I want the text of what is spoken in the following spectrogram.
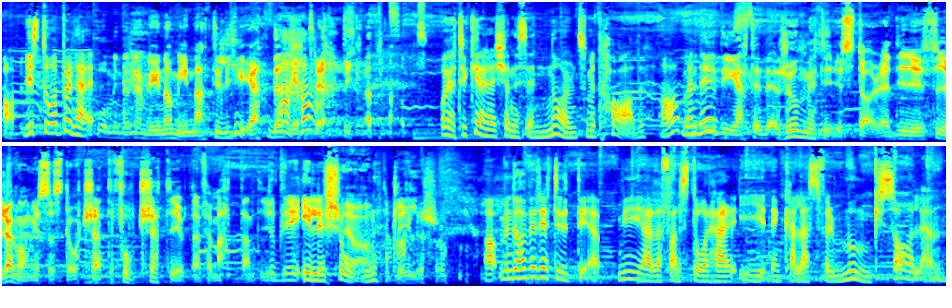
ja, vi står på den här Påminner nämligen om min ateljé. Den är Aha. 30 kvadrat. och jag tycker det här kändes enormt som ett hav. Ja, men Men det är det, att rummet är ju större. Det är ju fyra gånger så stort så att det fortsätter utanför mattan. Det är ju- då blir det illusion. Ja, det blir illusion. Ja, men då har vi rätt ut det. Vi i alla fall står här i, den kallas för Munksalen.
